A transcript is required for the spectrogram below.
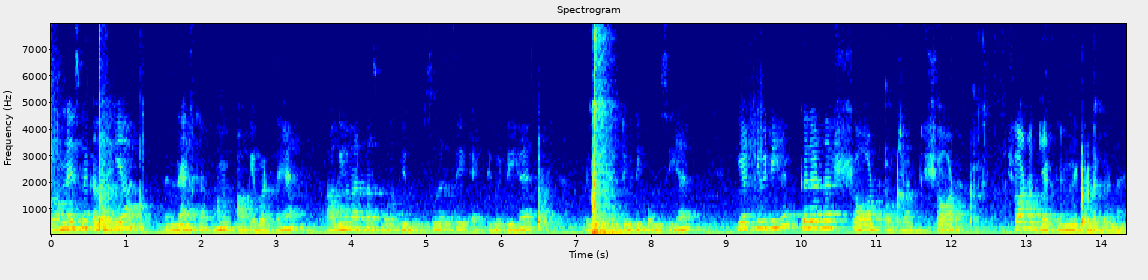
तो हमने इसमें कलर किया। नेक्स्ट हम आगे बढ़ते हैं। आगे हमारे पास बहुत ही खूबसूरत सी एक्टिविटी है। और ये एक्टिविटी कौन सी है? ये एक्टिविटी है colour the short object short short object में हमने कलर करना है.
